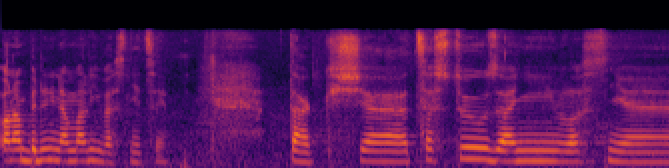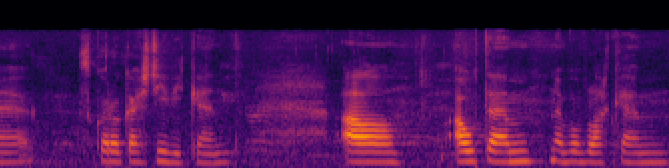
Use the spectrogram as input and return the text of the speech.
ona bydlí na malé vesnici. Takže cestuju za ní vlastně skoro každý víkend. A autem nebo vlakem.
